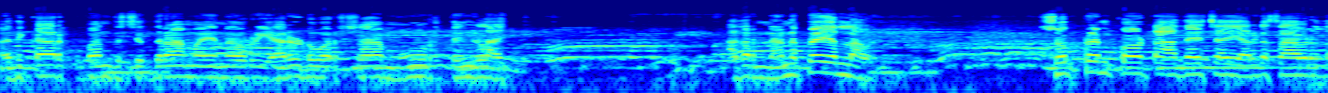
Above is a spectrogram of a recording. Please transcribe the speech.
ಅಧಿಕಾರಕ್ಕೆ ಬಂದು ಸಿದ್ದರಾಮಯ್ಯನವರು ಎರಡು ವರ್ಷ ಮೂರು ತಿಂಗಳಾಯ್ತು. ಅದರ ನೆನಪೇ ಇಲ್ಲ ಅವರು ಸುಪ್ರೀಂ ಕೋರ್ಟ್ ಆದೇಶ ಎರಡು ಸಾವಿರದ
